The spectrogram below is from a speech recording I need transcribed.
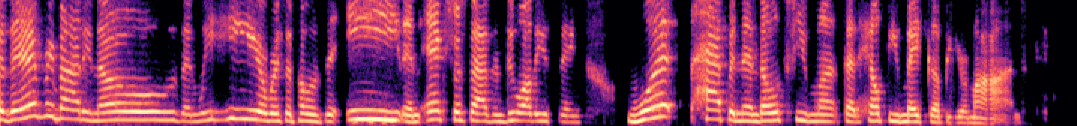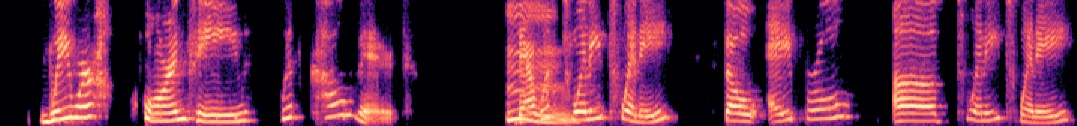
Because everybody knows and we hear we're supposed to eat and exercise and do all these things. What happened in those few months that helped you make up your mind? We were quarantined with COVID. Mm. That was 2020. Mm. So, April of 2020,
